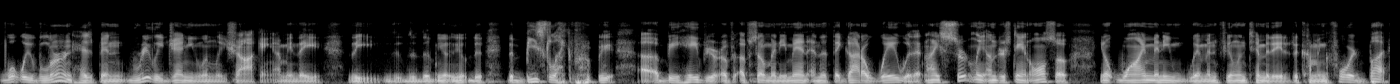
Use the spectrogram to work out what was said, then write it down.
what we've learned has been really genuinely shocking. I mean, the the the the, you know, the, the beast-like uh, behavior of, of so many men, and that they got away with it. And I certainly understand also, you know, why many women feel intimidated to coming forward. But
